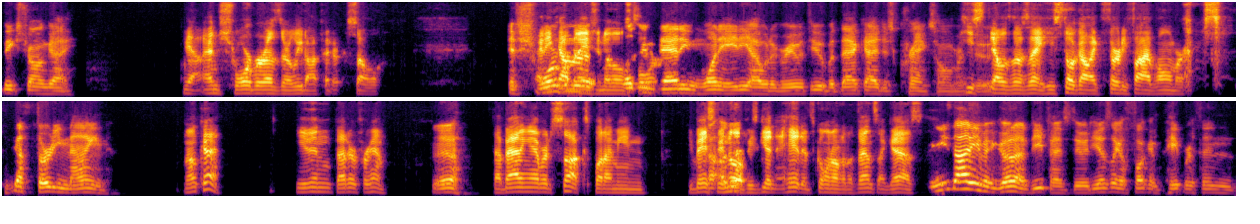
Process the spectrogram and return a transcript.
big, strong guy. Yeah, and Schwarber as their leadoff hitter. So If any Schwarber combination of those wasn't batting 180, I would agree with you, but that guy just cranks homers. He's. I was gonna say he's still got like 35 homers. He's got 39. okay. Even better for him. Yeah. That batting average sucks, but I mean, you basically know if he's getting a hit, it's going over the fence, I guess. He's not even good on defense, dude. He has like a fucking paper thin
